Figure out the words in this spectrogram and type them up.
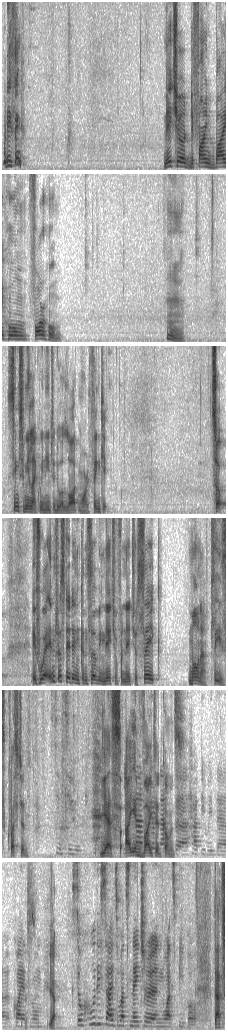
What do you think? Nature defined by whom, for whom? Hmm. Seems to me like we need to do a lot more thinking. So, if we're interested in conserving nature for nature's sake, Mona, please, question. Since you Yes, I not- invited you're not, comments. uh, happy with the quiet room. Yeah. So who decides what's nature and what's people? That's,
